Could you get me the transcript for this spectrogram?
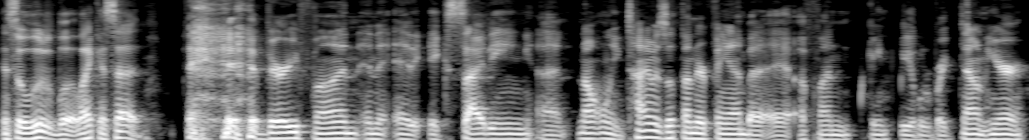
And so, like I said, very fun and exciting. Uh, not only time as a Thunder fan, but a, a, fun game to be able to break down here.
